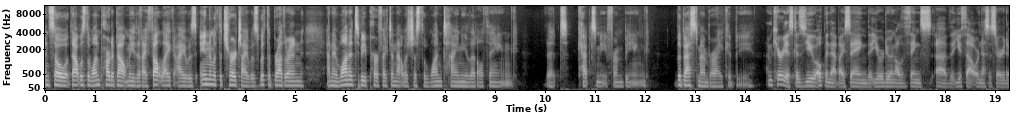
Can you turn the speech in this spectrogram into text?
and so that was the one part about me that I felt like I was in with the church, I was with the brethren, and I wanted to be perfect. And that was just the one tiny little thing that kept me from being the best member I could be. I'm curious because you opened that by saying that you were doing all the things uh, that you thought were necessary to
